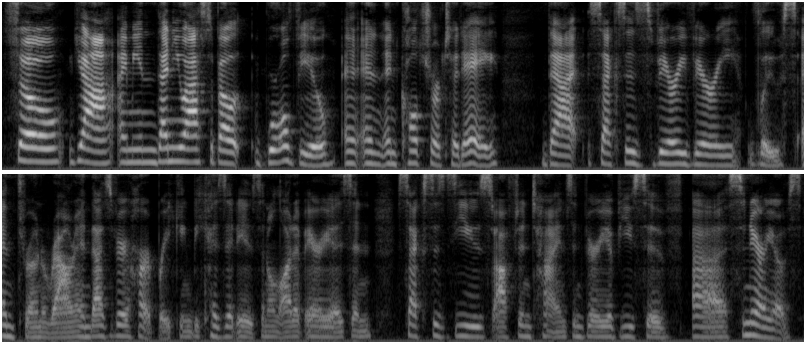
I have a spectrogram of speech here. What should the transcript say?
So, yeah, I mean, then you asked about worldview and, and, and culture today that sex is very, very loose and thrown around. And that's very heartbreaking because it is in a lot of areas. And sex is used oftentimes in very abusive uh, scenarios,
